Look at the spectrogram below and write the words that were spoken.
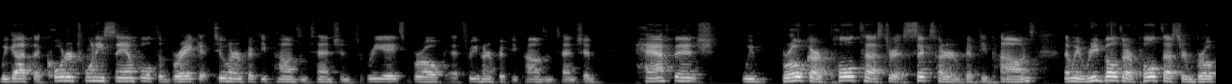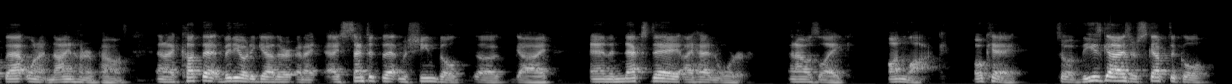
we got the quarter 20 sample to break at 250 pounds in tension. Three eighths broke at 350 pounds in tension. Half inch we broke our pull tester at 650 pounds. Then we rebuilt our pull tester and broke that one at 900 pounds. And I cut that video together and I, I sent it to that machine build uh, guy. And the next day I had an order. And I was like, unlock. Okay. So if these guys are skeptical,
